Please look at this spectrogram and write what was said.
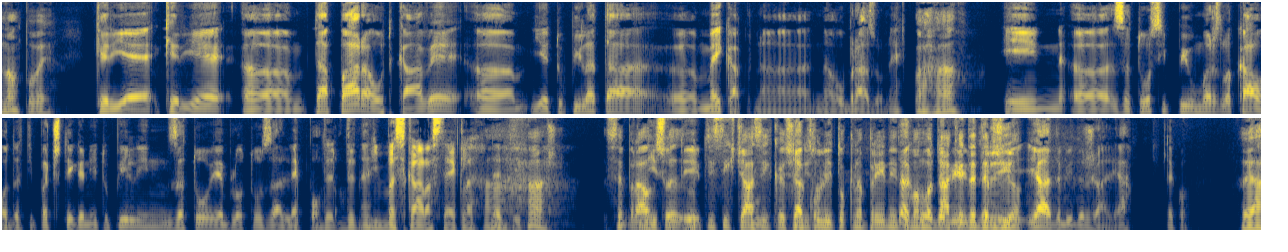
no, povej. Ker je, ker je um, ta para od kave um, je topila ta uh, make-up na, na obrazu. Ne. Aha. In uh, zato si pil mrzlo kavo, da ti pač tega ni topil, in zato je bilo to za lepo. Da, da ti maskara stekla. Da ti Aha. pač Se pravi, niso ti- v tistih časih, ki še Tako. nismo bili tako napredni, da Tako, imamo take, bi- da držijo. Bi, ja, da bi držali. Ja. Tako. Ja.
